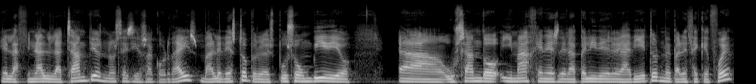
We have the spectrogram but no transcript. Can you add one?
en la final de la Champions, no sé si os acordáis, ¿vale? De esto, pero les puso un vídeo ah, usando imágenes de la peli de Gladiator, me parece que fue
